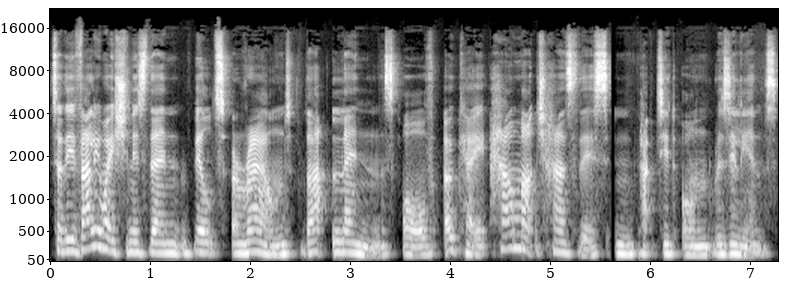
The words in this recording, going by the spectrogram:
So the evaluation is then built around that lens of, okay, how much has this impacted on resilience?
